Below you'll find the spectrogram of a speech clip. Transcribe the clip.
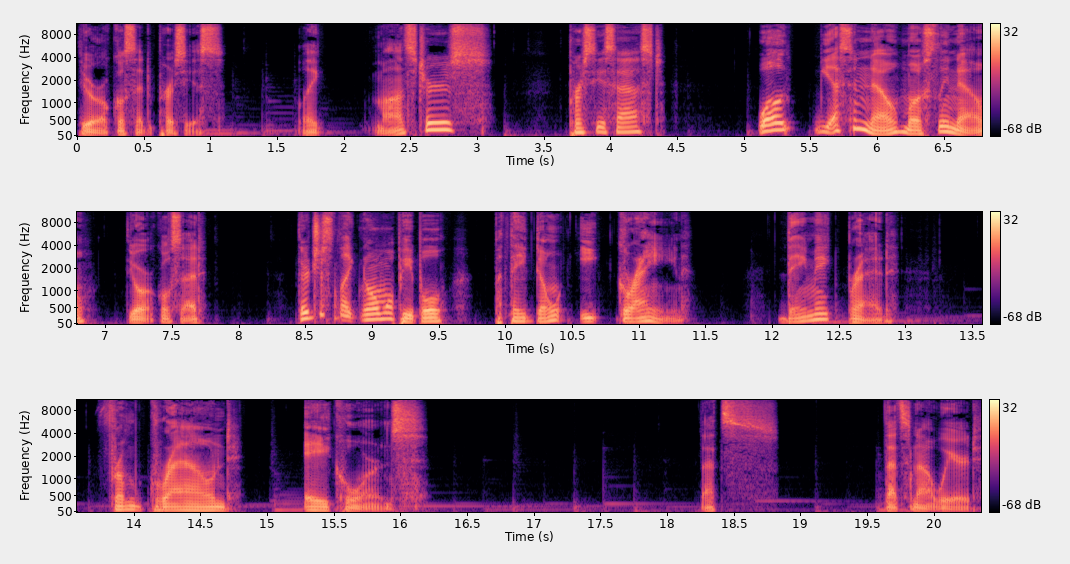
the oracle said to Perseus. Like monsters? Perseus asked. Well, yes and no, mostly no, the oracle said. They're just like normal people, but they don't eat grain. They make bread from ground acorns. That's that's not weird,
